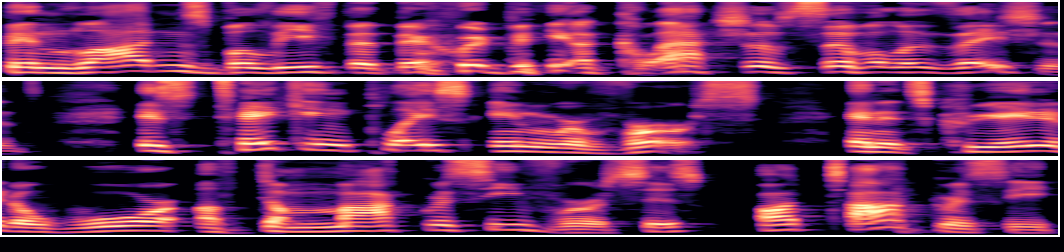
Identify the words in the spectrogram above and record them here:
bin Laden's belief that there would be a clash of civilizations is taking place in reverse. And it's created a war of democracy versus autocracy,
